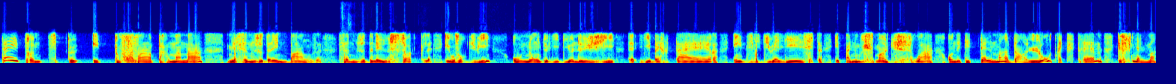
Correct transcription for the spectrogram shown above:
peut-être un petit peu étouffant par moment, mais ça nous a donné une base, ça nous a donné un socle. Et aujourd'hui, au nom de l'idéologie euh, libertaire, individualiste, épanouissement du soi, on était tellement dans l'autre extrême que finalement,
